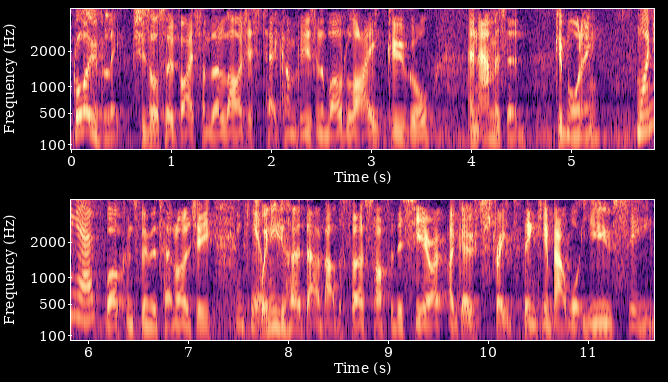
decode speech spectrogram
globally. She's also advised some of the largest tech companies in the world like Google and Amazon. Good morning. Morning, Ed. Welcome to Bloomberg Technology. Thank you. When you heard that about the first half of this year, I, I go straight to thinking about what you've seen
